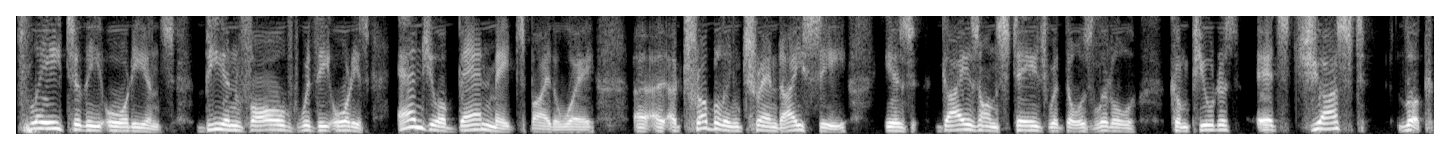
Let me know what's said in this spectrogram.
play to the audience, be involved with the audience and your bandmates, by the way. Uh, a, a troubling trend I see is guys on stage with those little computers. It's just, look,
